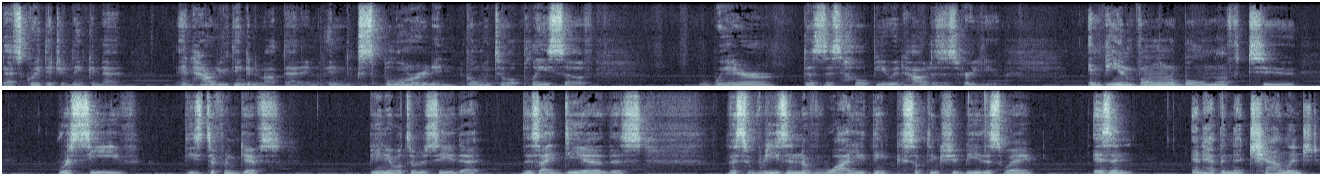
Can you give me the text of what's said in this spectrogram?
That's great that you're thinking that. And how are you thinking about that? And, and exploring and going to a place of where does this help you and how does this hurt you? And being vulnerable enough to receive these different gifts being able to receive that this idea this this reason of why you think something should be this way isn't and having that challenged?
